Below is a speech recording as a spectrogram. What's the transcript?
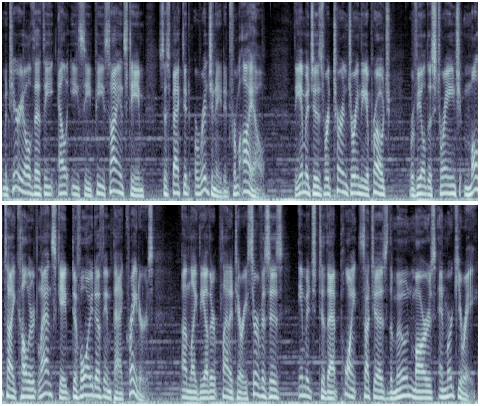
material that the LECP science team suspected originated from Io. The images returned during the approach revealed a strange, multicolored landscape devoid of impact craters. Unlike the other planetary surfaces, imaged to that point, such as the Moon, Mars, and Mercury.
